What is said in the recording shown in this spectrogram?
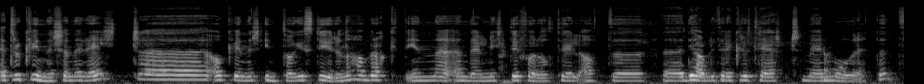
Jeg tror kvinner generelt eh, og kvinners inntog i styrene har brakt inn eh, en del nytt i forhold til at de har blitt rekruttert mer målrettet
